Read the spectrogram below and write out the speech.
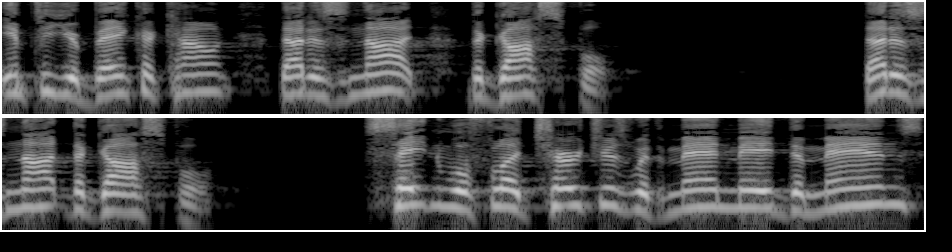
empty your bank account. That is not the gospel. That is not the gospel. Satan will flood churches with man-made demands,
